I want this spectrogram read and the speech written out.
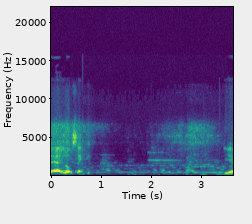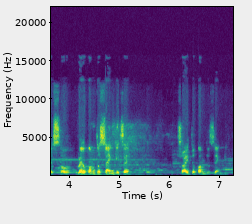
I love Senkit. Yes, so welcome to Senkit, eh? Try to come to Senkit.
